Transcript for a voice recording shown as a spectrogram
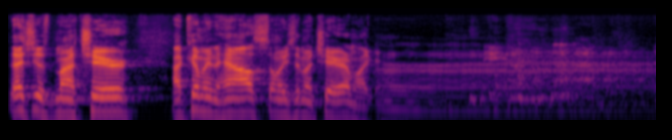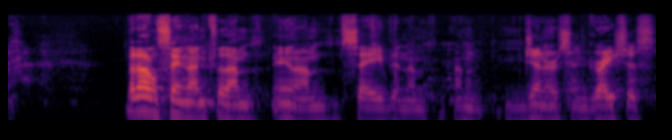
That's just my chair. I come in the house, somebody's in my chair, I'm like, but I don't say nothing because I'm, you know, I'm saved and I'm, I'm generous and gracious.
